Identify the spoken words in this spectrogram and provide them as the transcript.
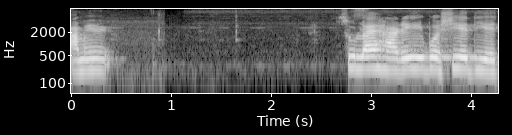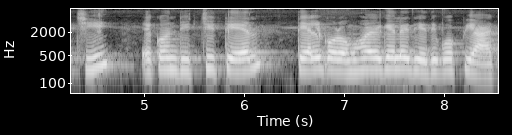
আমি চুলায় হাঁড়ি বসিয়ে দিয়েছি। এখন দিচ্ছি তেল। তেল গরম হয়ে গেলে দিয়ে দিব পেঁয়াজ।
